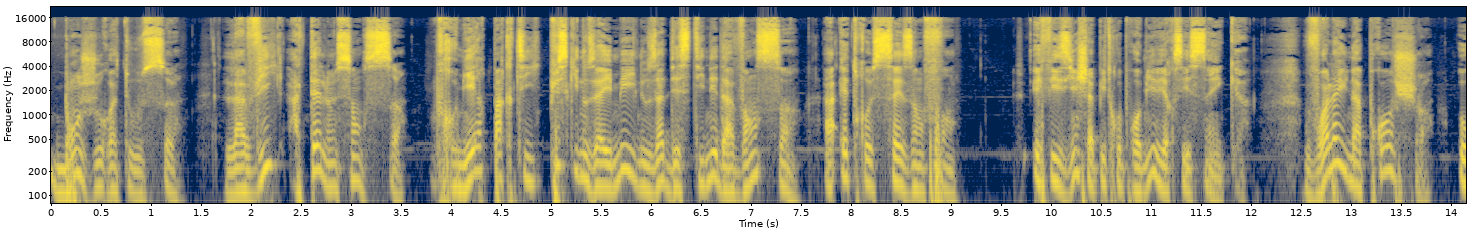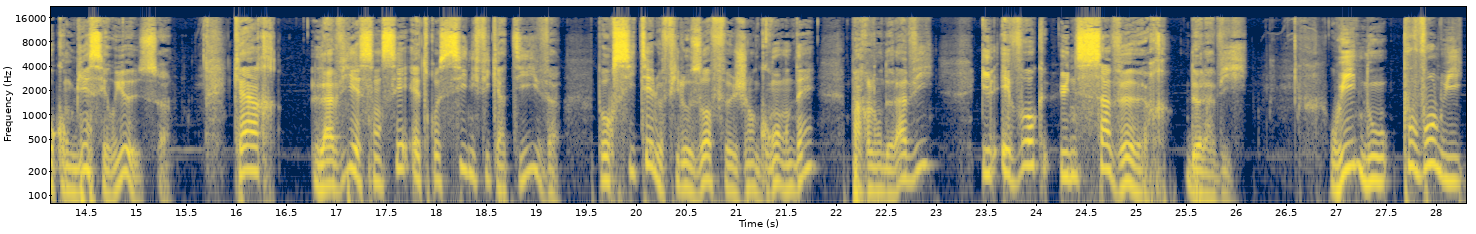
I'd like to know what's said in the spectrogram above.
Bonjour à tous. La vie a-t-elle un sens? Première partie. Puisqu'il nous a aimés, il nous a destinés d'avance à être ses enfants. Éphésiens chapitre 1er verset 5. Voilà une approche ô combien sérieuse. Car la vie est censée être significative. Pour citer le philosophe Jean Grondin, parlant de la vie, il évoque une saveur de la vie. Oui, nous pouvons lui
